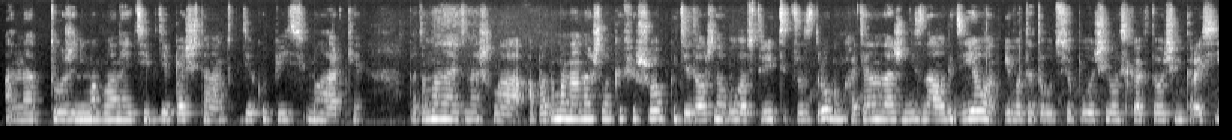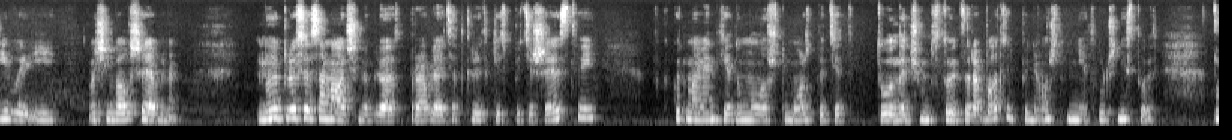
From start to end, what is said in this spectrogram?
она тоже не могла найти, где почтамт, где купить марки. Потом она это нашла, а потом она нашла кофешоп, где должна была встретиться с другом, хотя она даже не знала, где он. И вот это вот все получилось как-то очень красиво и очень волшебно. Ну и плюс я сама очень люблю отправлять открытки из путешествий. В какой-то момент я думала, что, может быть, это то, на чем стоит зарабатывать, поняла, что нет, лучше не стоит.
